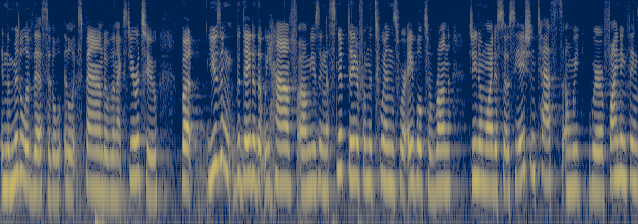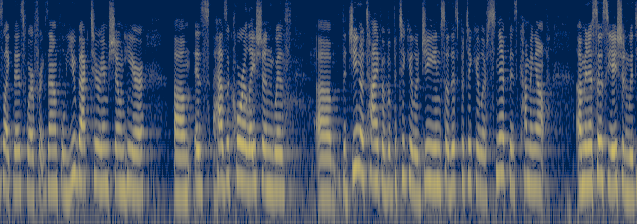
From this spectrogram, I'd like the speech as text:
in the middle of this, it'll, it'll expand over the next year or two. But using the data that we have, um, using the SNP data from the twins, we're able to run genome-wide association tests, and we, we're finding things like this, where, for example, Eubacterium shown here um, is, has a correlation with uh, the genotype of a particular gene. So this particular SNP is coming up um, in association with,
